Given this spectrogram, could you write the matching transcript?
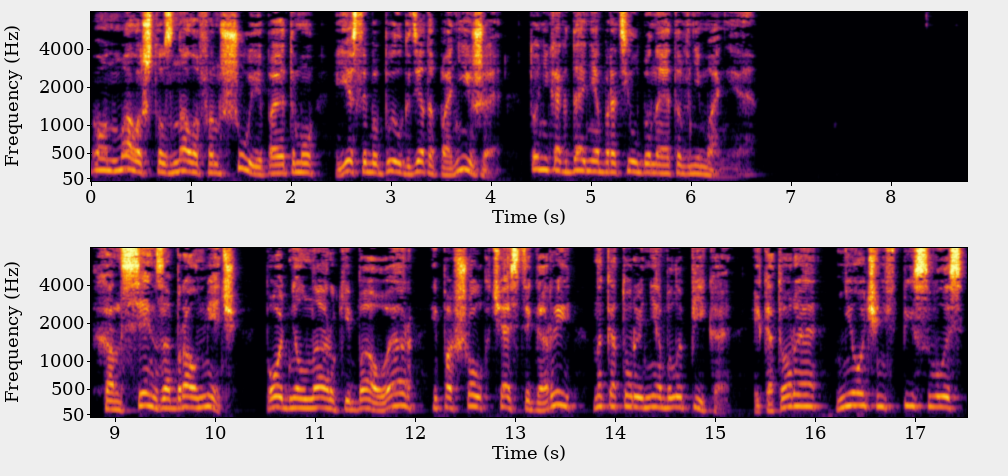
Он мало что знал о фэншуе, поэтому, если бы был где-то пониже, то никогда не обратил бы на это внимания. Хан Сень забрал меч, поднял на руки Бауэр и пошел к части горы, на которой не было пика, и которая не очень вписывалась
